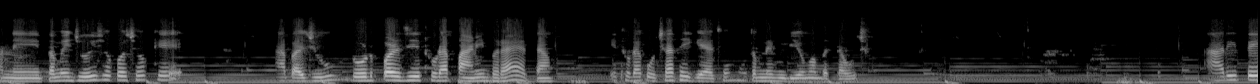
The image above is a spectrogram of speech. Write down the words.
અને તમે જોઈ શકો છો કે આ બાજુ રોડ પર જે થોડા પાણી ભરાયા હતા એ થોડાક ઓછા થઈ ગયા છે. હું તમને વિડીયોમાં બતાવું છું. આ રીતે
